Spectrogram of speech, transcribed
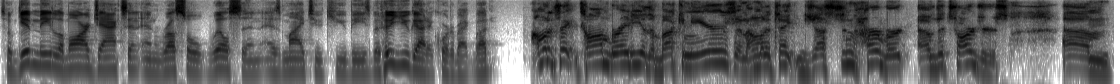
so give me Lamar Jackson and Russell Wilson as my two QBs. But who you got at quarterback, bud? I'm going to take Tom Brady of the Buccaneers, and I'm going to take Justin Herbert of the Chargers. Um,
